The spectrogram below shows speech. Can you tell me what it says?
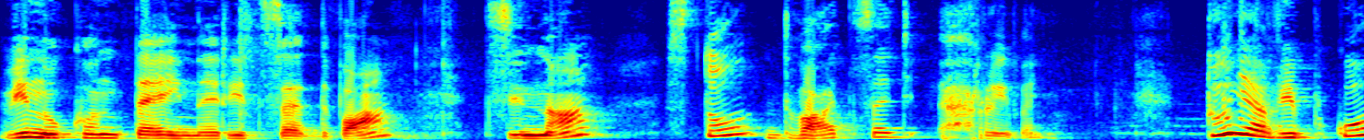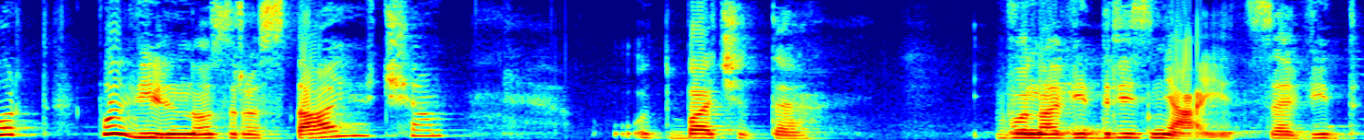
він у контейнері С2, ціна 120 гривень. Туя Віпкорд повільно зростаюча. От бачите, вона відрізняється від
